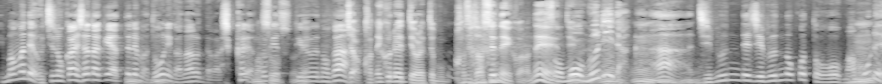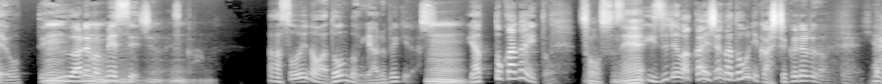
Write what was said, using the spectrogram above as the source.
今まではうちの会社だけやってればどうにかなるんだからしっかりやっとけっていうのが。じゃあ金くれって言われても金出せねえからね。そう、もう無理だから、自分で自分のことを守れよっていうあればメッセージじゃないですか。だからそういうのはどんどんやるべきだし、やっとかないと。そうですね。いずれは会社がどうにかしてくれるなんて、もう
